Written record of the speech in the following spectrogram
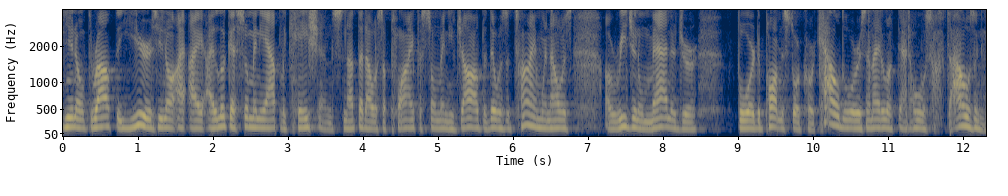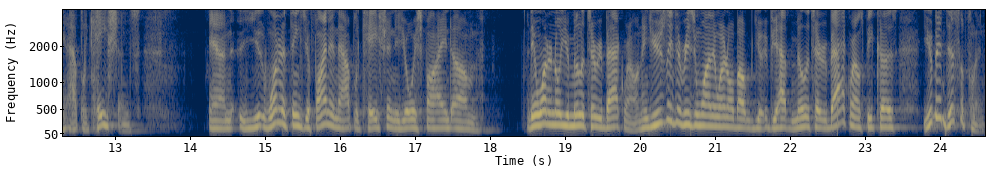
you know, throughout the years, you know, I, I, I, look at so many applications. Not that I was applying for so many jobs, but there was a time when I was a regional manager for a department store called Caldors, and I looked at almost a thousand applications. And you, one of the things you find in an application, you always find um, they want to know your military background. And usually the reason why they want to know about you, if you have military backgrounds because you've been disciplined.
